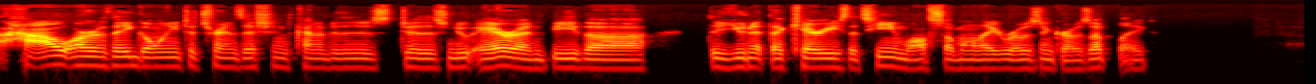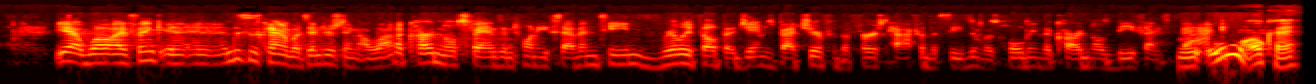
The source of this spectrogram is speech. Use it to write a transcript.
how are they going to transition kind of to this to this new era and be the the unit that carries the team while someone like Rosen grows up like? Yeah, well, I think, and, and, this is kind of what's interesting. A lot of Cardinals fans in 2017 really felt that James Bettcher for the first half of the season was holding the Cardinals defense back. Ooh, okay.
